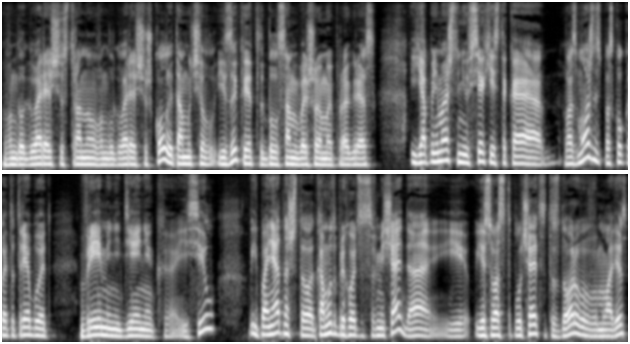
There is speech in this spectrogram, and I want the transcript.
в англоговорящую страну, в англоговорящую школу, и там учил язык, и это был самый большой мой прогресс. И я понимаю, что не у всех есть такая возможность, поскольку это требует времени, денег и сил. И понятно, что кому-то приходится совмещать, да, и если у вас это получается, это здорово, вы молодец.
